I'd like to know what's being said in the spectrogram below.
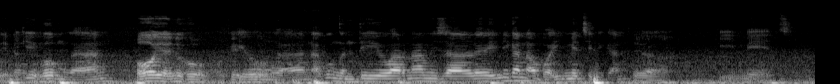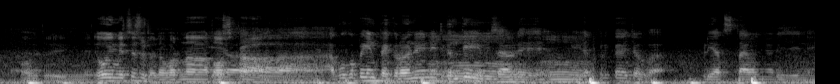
Matiin yang Iki home kan? Oh ya ini home. Oke. Iki home. home kan. Aku ganti warna misalnya ini kan apa image ini kan? Ya. Image. Oh itu image. Oh image-nya sudah ada warna Tosca. Ya, aku kepingin backgroundnya ini diganti Hmm, misalnya. hmm. Lihat klik aja coba. Lihat stylenya di sini.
